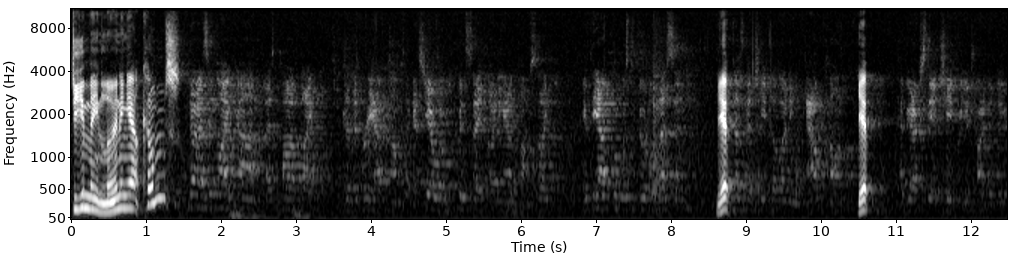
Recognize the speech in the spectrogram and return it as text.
Do you mean learning outcomes? No, as in like um, as part of like delivery outcomes, I guess. Yeah, well, you could say learning outcomes. So like, if the output was to build a lesson, Yep. doesn't achieve the learning outcome. Yep. Have you actually achieved what you're trying to do?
